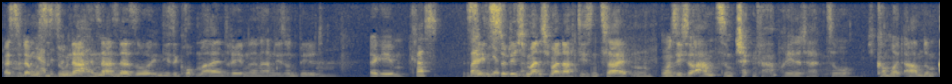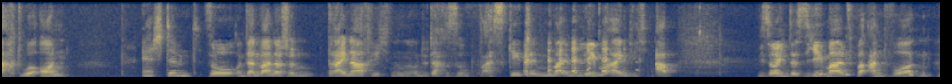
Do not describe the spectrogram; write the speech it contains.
Weißt Ah, du, da ja, musstest mit so du nacheinander oder so in diese Gruppen eintreten, dann haben die so ein Bild ergeben. Krass. Sehnst du dich manchmal nach diesen Zeiten, wo man sich so abends zum Chatten verabredet hat, so, ich komme heute Abend um 8 Uhr on, Ja, stimmt. so, und dann waren da schon drei Nachrichten und du dachtest so, was geht denn in meinem Leben eigentlich ab? Wie soll ich denn das jemals beantworten?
